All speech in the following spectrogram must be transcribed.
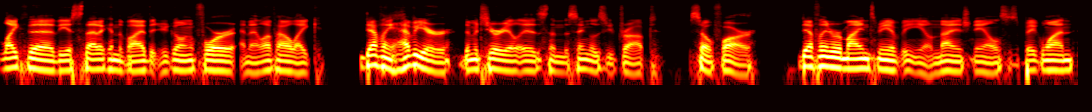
like the the aesthetic and the vibe that you're going for, and I love how like definitely heavier the material is than the singles you've dropped so far. Definitely reminds me of you know Nine Inch Nails is a big one.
